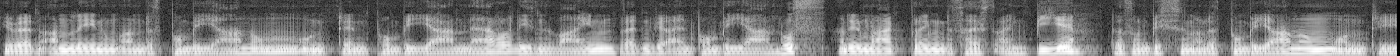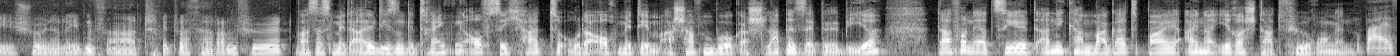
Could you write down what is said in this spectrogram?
Wir werden Anlehnung an das Pompeianum und den Pompeianum Pompeianer, diesen Wein, werden wir einen Pompeianus an den Markt bringen. Das heißt ein Bier, das so ein bisschen an das Pompeianum und die schöne Lebensart etwas heranführt. Was es mit all diesen Getränken auf sich hat oder auch mit dem Aschaffenburger Schlappesäppelbier, davon erzählt Annika Magath bei einer ihrer Stadtführungen. Wobei es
